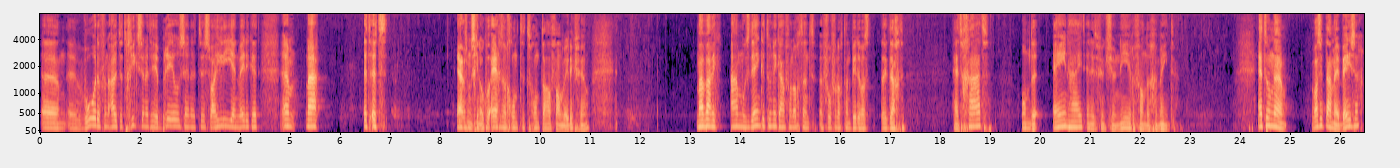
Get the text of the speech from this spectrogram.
um, uh, woorden vanuit het Grieks en het Hebreeuws en het Swahili en weet ik het. Um, maar het, het, er is misschien ook wel ergens een grond, het grondtaal van, weet ik veel. Maar waar ik aan moest denken toen ik aan vanochtend, eh, voor vanochtend bidden was, dat ik dacht, het gaat om de eenheid en het functioneren van de gemeente. En toen uh, was ik daarmee bezig.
